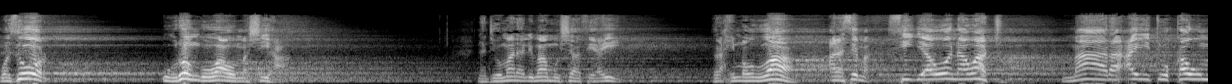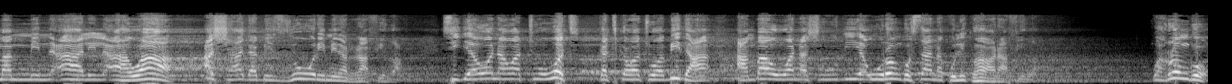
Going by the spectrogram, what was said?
wazur urongo wao mashia na ndio maana alimamu Shafi'i rahimahullah anasema sijaona watu ma raaitu qauman min ahli alahwa ashhada bizuri min arrafidha sijaona watu wote katika watu wa bid'a ambao wanashuhudia urongo sana kuliko hawa rafidha warongo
